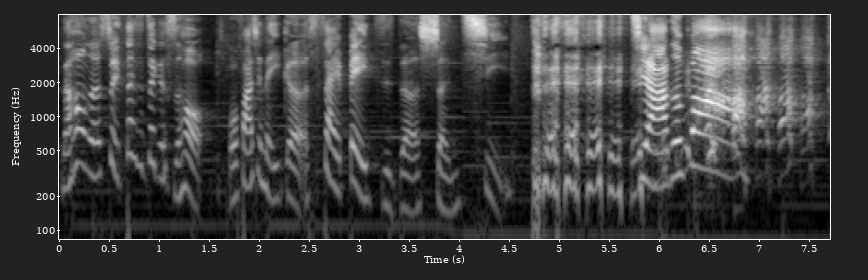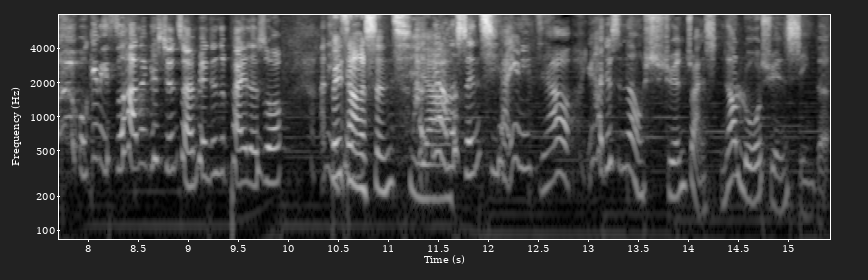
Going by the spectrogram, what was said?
然后呢，所以但是这个时候，我发现了一个晒被子的神器，对，假的吧？我跟你说，他那个宣传片就是拍的说，非常的神奇啊，非常的神奇啊！因为你只要，因为它就是那种旋转型，你知道螺旋形的，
